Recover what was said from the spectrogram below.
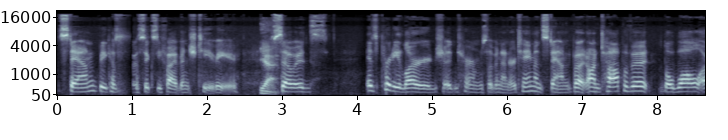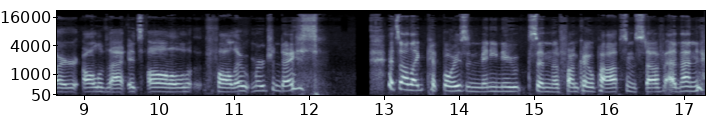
stand because of a 65 inch TV. Yeah. So it's it's pretty large in terms of an entertainment stand, but on top of it, the wall art, all of that, it's all Fallout merchandise. It's all like Pip-Boys and Mini Nukes and the Funko Pops and stuff. And then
